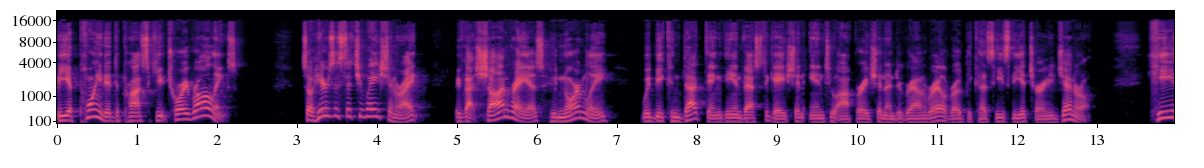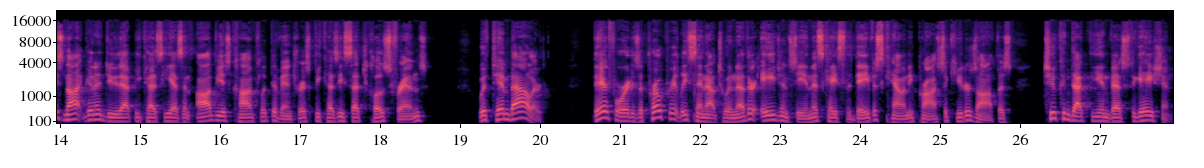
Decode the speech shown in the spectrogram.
be appointed to prosecute Troy Rawlings. So here's the situation, right? We've got Sean Reyes, who normally would be conducting the investigation into Operation Underground Railroad because he's the attorney general. He's not going to do that because he has an obvious conflict of interest because he's such close friends with Tim Ballard. Therefore, it is appropriately sent out to another agency, in this case, the Davis County Prosecutor's Office, to conduct the investigation.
